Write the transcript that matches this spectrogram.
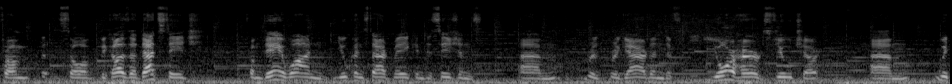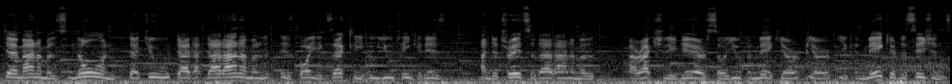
From so because at that stage, from day one, you can start making decisions um, re regarding the, your herd's future um, with them animals, knowing that you that that animal is by exactly who you think it is, and the traits of that animal are actually there. So you can make your, your you can make your decisions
